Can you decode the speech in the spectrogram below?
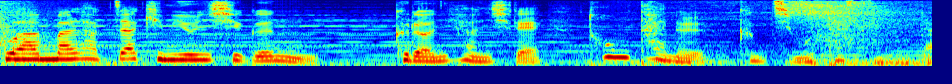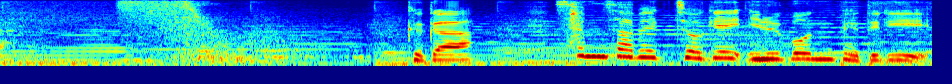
구한말 학자 김윤식은 그런 현실에 통탄을 금치 못했습니다. 그가 3, 400척의 일본 배들이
